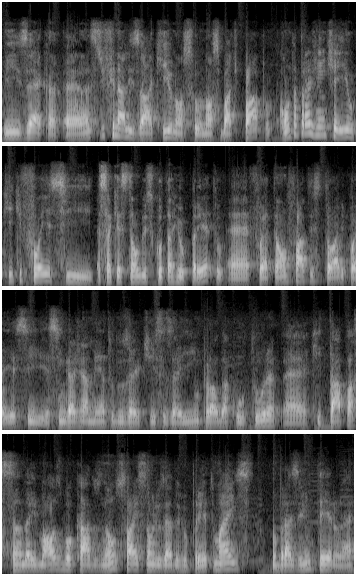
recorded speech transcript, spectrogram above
E Zeca, é, antes de finalizar aqui o nosso, nosso bate-papo, conta pra gente aí o que, que foi esse, essa questão do Escuta Rio Preto. É, foi até um fato histórico aí esse, esse engajamento dos artistas aí em prol da cultura, é, que tá passando aí maus bocados não só em São José do Rio Preto, mas no Brasil inteiro, né?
